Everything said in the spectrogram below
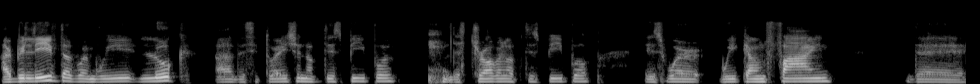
I believe that when we look at the situation of these people, the struggle of these people, is where we can find the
